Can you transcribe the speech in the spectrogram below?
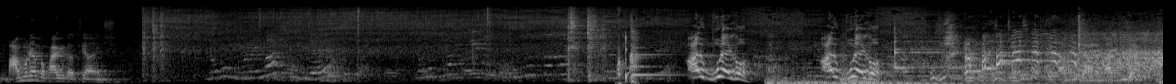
마무리 한번 봐야겠다 어떻게 하는지. 아유 뭐야 이거? 아유 뭐야 이거?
